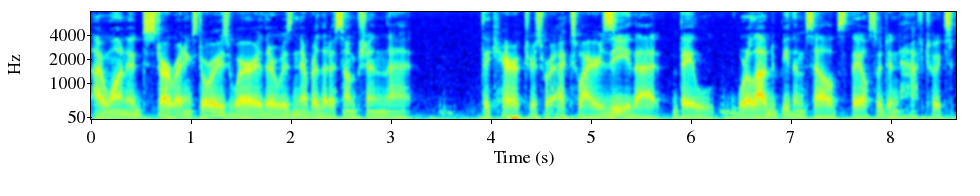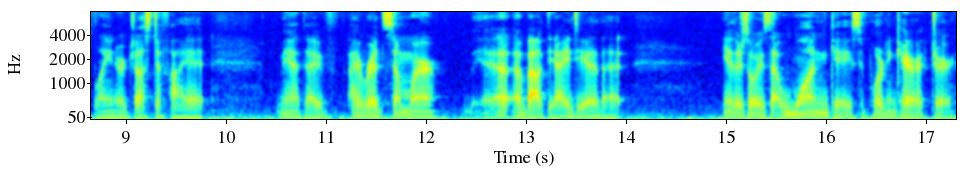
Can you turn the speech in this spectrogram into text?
i wanted to start writing stories where there was never that assumption that the characters were X, Y, or Z, that they were allowed to be themselves. They also didn't have to explain or justify it. Yeah, I've I read somewhere uh, about the idea that you know there's always that one gay supporting character,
